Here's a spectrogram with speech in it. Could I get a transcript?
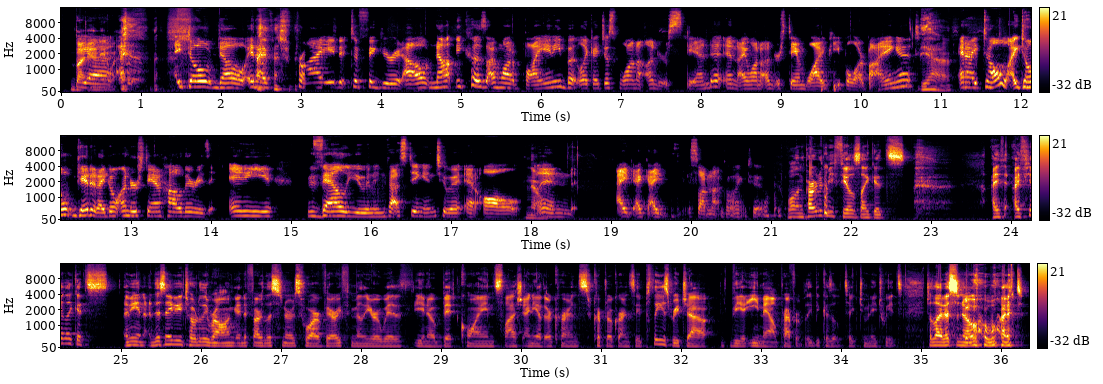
But yeah, anyway. I, I, don't know and i've tried to figure it out not because i want to buy any but like i just want to understand it and i want to understand why people are buying it. Yeah. And i don't i don't get it i don't understand how there is any value in investing into it at all no. and I, I, I, so I'm not going to. Well, and part of me feels like it's, I, th- I feel like it's. I mean, this may be totally wrong, and if our listeners who are very familiar with, you know, Bitcoin slash any other currency, cryptocurrency, please reach out via email, preferably because it'll take too many tweets to let us know what,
